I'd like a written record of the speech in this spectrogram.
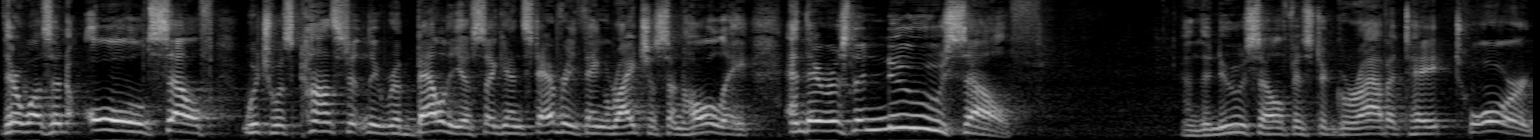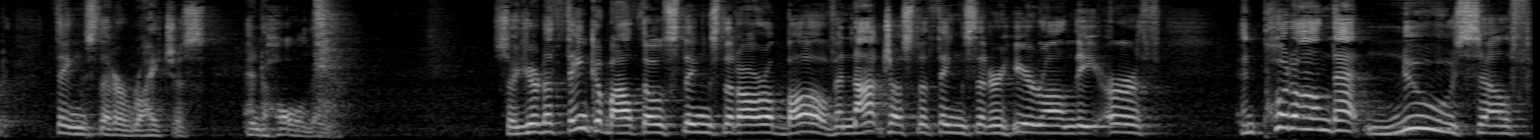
There was an old self which was constantly rebellious against everything righteous and holy, and there is the new self. And the new self is to gravitate toward things that are righteous and holy. So you're to think about those things that are above and not just the things that are here on the earth and put on that new self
